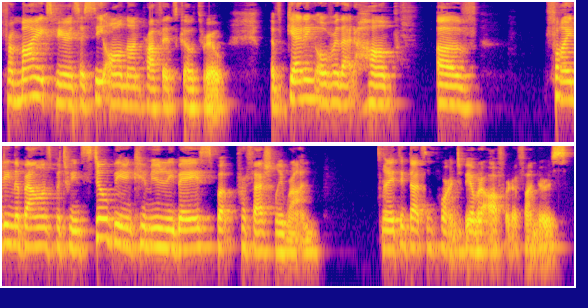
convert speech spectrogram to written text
from my experience i see all nonprofits go through of getting over that hump of finding the balance between still being community based but professionally run. And I think that's important to be able to offer to funders.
